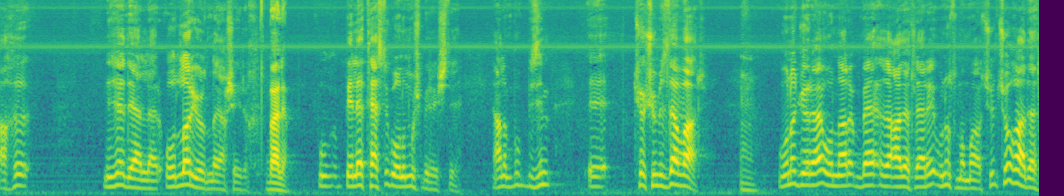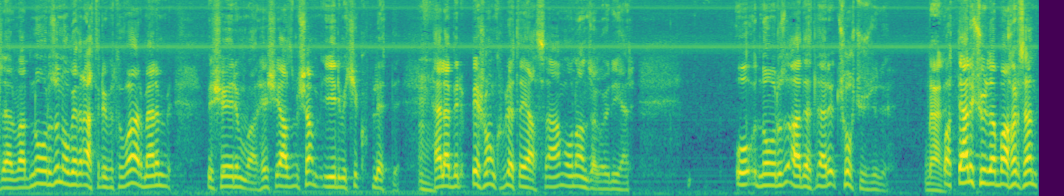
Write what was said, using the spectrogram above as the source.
axı necə deyərlər, odlar yurdunda yaşayırıq. Bəli. Bu belə təsdiq olunmuş bir işdir. Yəni bu bizim e, kökümüzdə var. Ona görə onları bəzi adətləri unutmamaq üçün çox adətlər var. Novruzun o qədər atributu var. Mənim bir şeirim var. Heç yazmışam 22 kupletdir. Hələ bir 5-10 kuplet də yazsam onu ancaq ödəyər. O Novruz adətləri çox güclüdür. Bəli. Bax Dəli Kürdə baxırsan,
